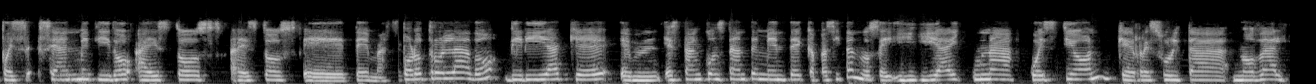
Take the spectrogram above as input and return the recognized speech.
pues se han metido a estos, a estos eh, temas. Por otro lado, diría que em, están constantemente capacitándose y, hay una cuestión que resulta nodal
